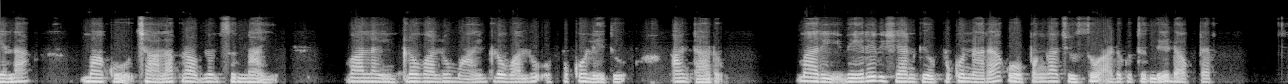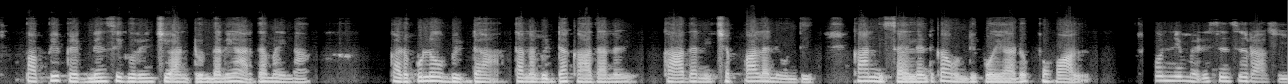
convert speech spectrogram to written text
ఎలా? మాకు చాలా ప్రాబ్లమ్స్ ఉన్నాయి. వాళ్ళ ఇంట్లో వాళ్ళు మా ఇంట్లో వాళ్ళు ఒప్పుకోలేదు అంటాడు. మరి వేరే విషయానికి ఒప్పుకున్నారా? కోపంగా చూస్తూ అడుగుతుంది డాక్టర్. పప్పి ప్రెగ్నెన్సీ గురించి అంటుందని అర్థమైన? కడుపులో బిడ్డ తన బిడ్డ కాదని కాదని చెప్పాలని ఉంది. కానీ సైలెంట్గా ఉండిపోయాడు పవాల్. కొన్ని మెడిసిన్స్ రాసి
